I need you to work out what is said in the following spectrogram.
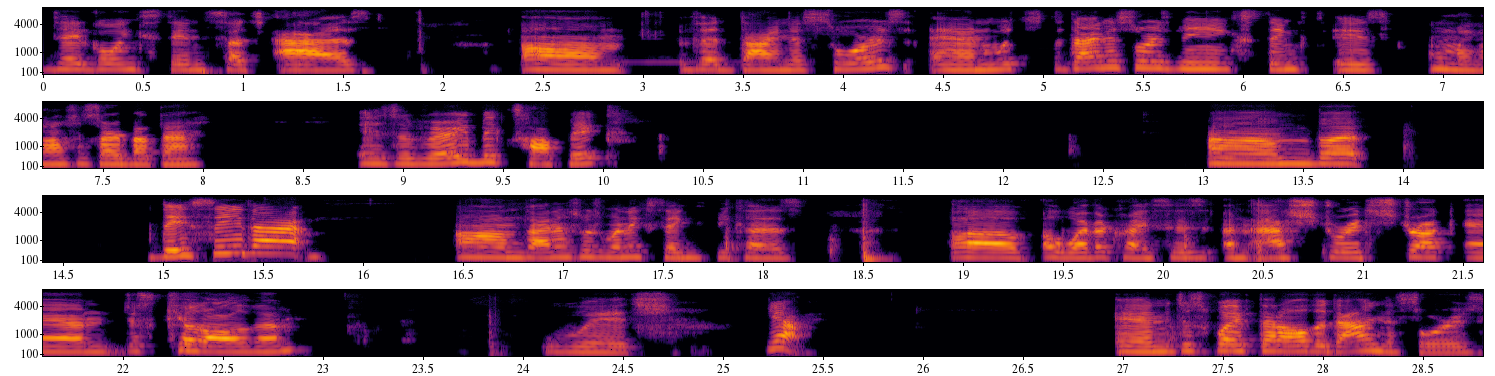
did go extinct, such as um the dinosaurs, and which the dinosaurs being extinct is oh my gosh, I'm sorry about that. Is a very big topic. Um, but they say that um dinosaurs went extinct because of a weather crisis. An asteroid struck and just killed all of them which yeah. And it just wiped out all the dinosaurs.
